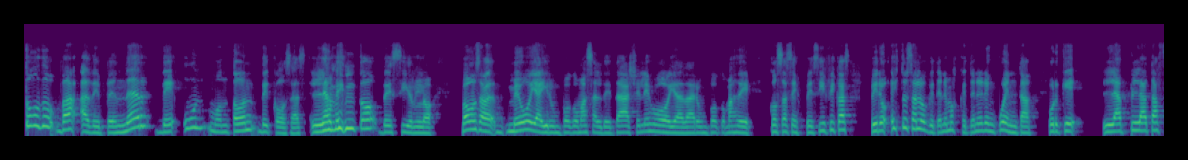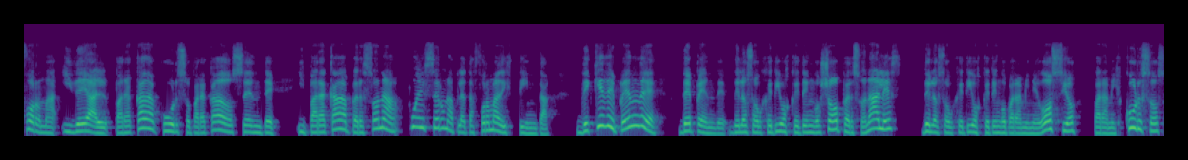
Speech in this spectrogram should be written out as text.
Todo va a depender de un montón de cosas. Lamento decirlo. Vamos a, me voy a ir un poco más al detalle, les voy a dar un poco más de cosas específicas, pero esto es algo que tenemos que tener en cuenta porque la plataforma ideal para cada curso, para cada docente y para cada persona puede ser una plataforma distinta. ¿De qué depende? Depende de los objetivos que tengo yo personales, de los objetivos que tengo para mi negocio, para mis cursos,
